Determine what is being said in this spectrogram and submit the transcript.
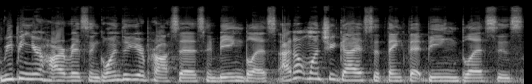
reaping your harvest and going through your process and being blessed. I don't want you guys to think that being blessed is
